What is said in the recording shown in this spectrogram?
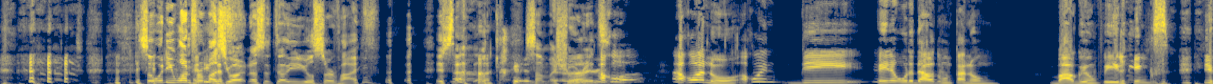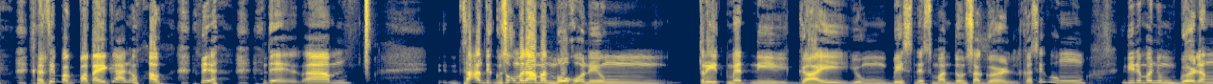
So what do you want from us? You want us to tell you you'll survive? Is that like some assurance? ako, ako ano, ako hindi, yun ang una dapat mong tanong. Bago yung feelings. Kasi pagpatay ka, ano, hindi, um, saka gusto ko malaman mo kung ano yung treatment ni guy, yung businessman doon sa girl. Kasi kung hindi naman yung girl ang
